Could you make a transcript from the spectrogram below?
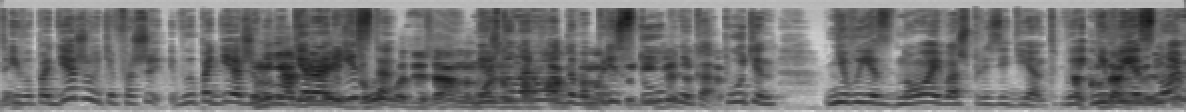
Почему? и вы поддерживаете фаши... Вы поддерживаете террориста, доводы, да, международного преступника. Путин невыездной ваш президент. Вы А невыездной? Вот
